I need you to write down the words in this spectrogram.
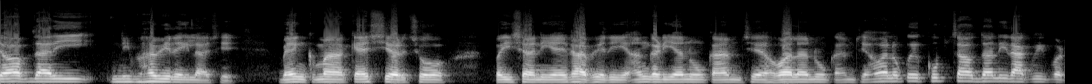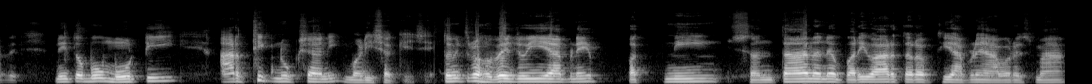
જવાબદારી નિભાવી રહેલા છે, બેંકમાં કેશિયર છો પૈસાની હેરાફેરી, આંગળીયાનું કામ છે, હવાલાનું કામ છે, આવા લોકોએ ખૂબ સાવધાની રાખવી પડશે. નહીં તો બહુ મોટી આર્થિક નુકસાની મળી શકે છે. તો મિત્રો, હવે જોઈએ આપણે પત્ની, સંતાન અને પરિવાર તરફથી આપણે આ વર્ષમાં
